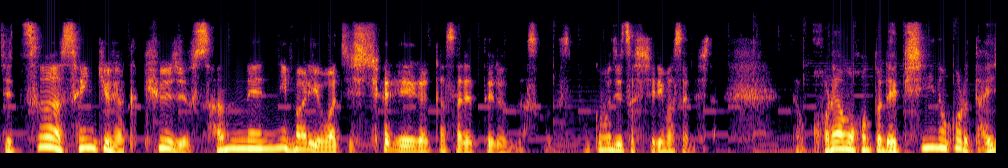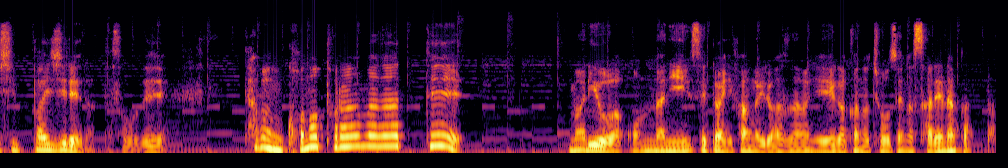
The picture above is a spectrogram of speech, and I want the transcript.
実は1993年にマリオは実写映画化されてるんだそうです。僕も実は知りませんでした。でもこれはもう本当歴史に残る大失敗事例だったそうで、多分このトラウマがあって、マリオはこんなに世界にファンがいるはずなのに映画化の挑戦がされなかったっ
